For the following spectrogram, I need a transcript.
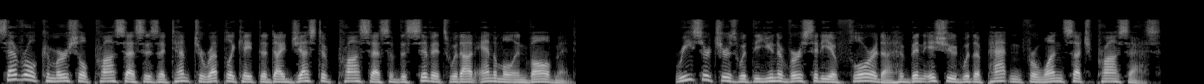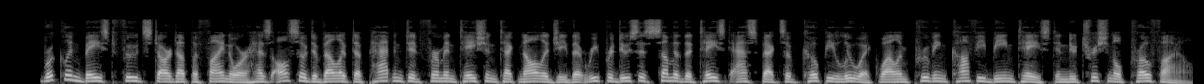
Several commercial processes attempt to replicate the digestive process of the civets without animal involvement. Researchers with the University of Florida have been issued with a patent for one such process. Brooklyn-based food startup Afineur has also developed a patented fermentation technology that reproduces some of the taste aspects of Kopi Luwak while improving coffee bean taste and nutritional profile.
